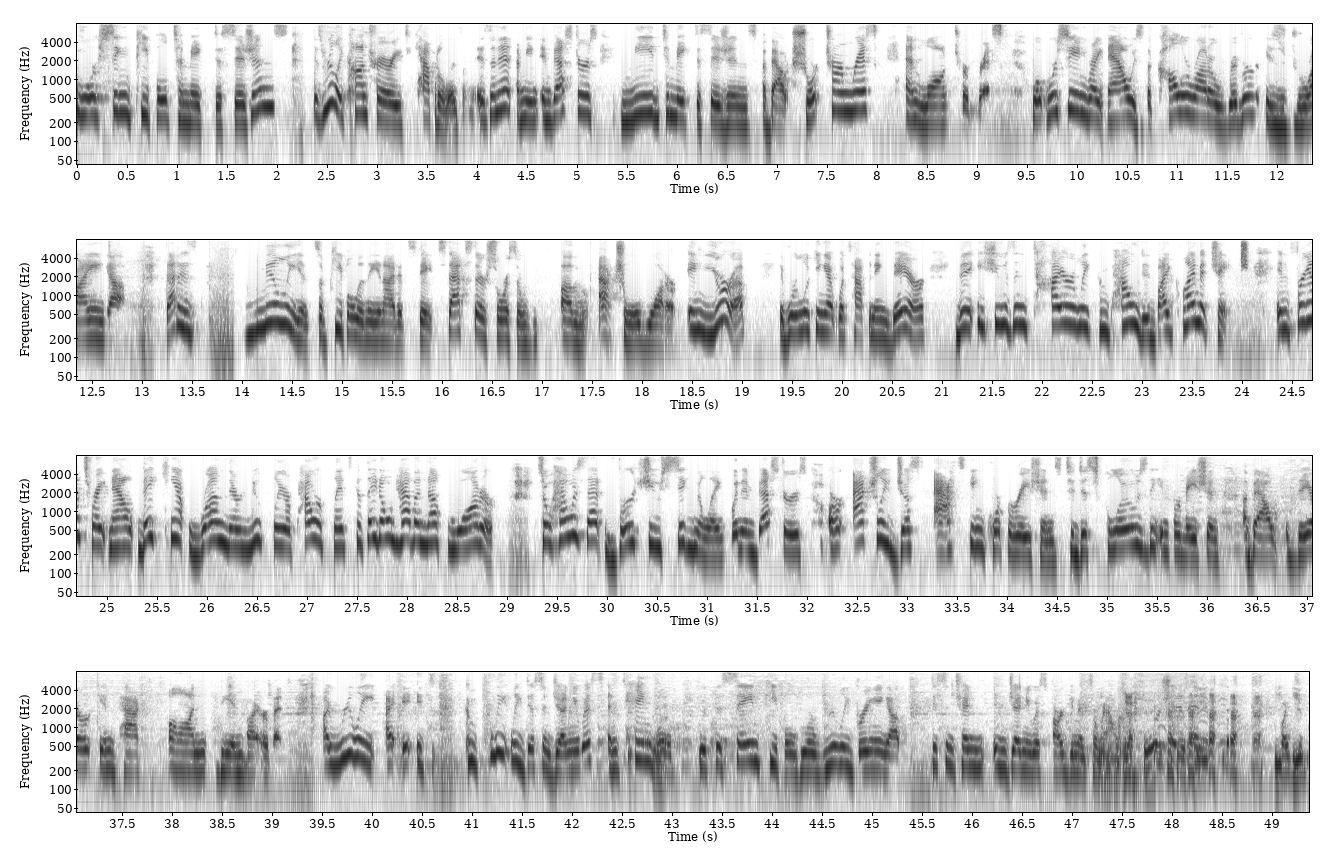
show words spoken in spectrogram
forcing people to make decisions is really contrary to capitalism, isn't it? I mean, investors need to make decisions about short-term risk and long-term risk. What we're seeing right now is the Colorado River is drying up. That is millions of people in the United States. That's their source of, of actual water. In Europe, if we're looking at what's happening there, the issue is entirely compounded by climate change. In France right now, they can't run their nuclear power plants because they don't have enough water. So how is that virtue signaling when investors are actually just asking corporations to disclose the information about their impact on the environment? I really, I, it's completely disingenuous and tangled with the same people who are really bringing up disingenuous arguments around abortion points of.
